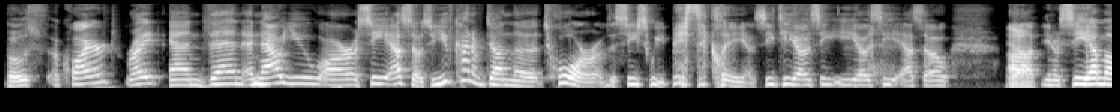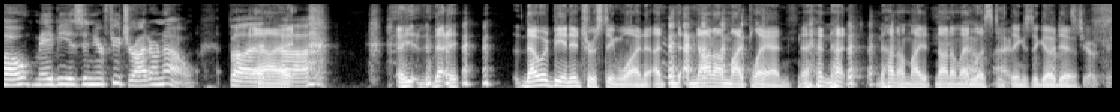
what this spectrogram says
both acquired, right? And then, and now you are a CSO. So you've kind of done the tour of the C suite, basically, you know, CTO, CEO, CSO. Yeah. Uh, you know, CMO maybe is in your future. I don't know. But uh, that, that would be an interesting one. Uh, not on my plan. not, not on my not on my no, list of I, things to go do. Joking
